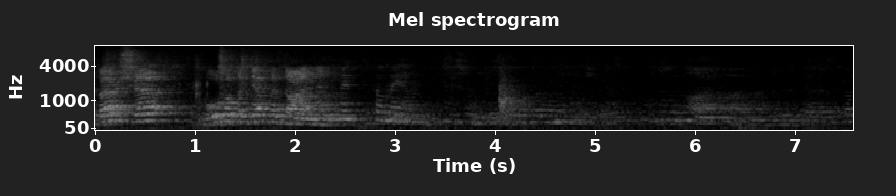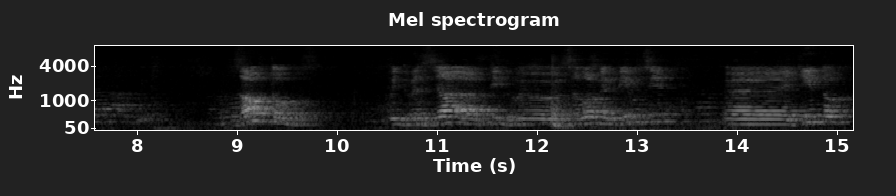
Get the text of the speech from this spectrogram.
Розібратися. ще було таке питання. Ми втомилися. За автобус підвезя під е, село Вербівці е, діток,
